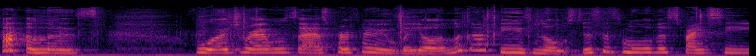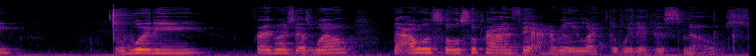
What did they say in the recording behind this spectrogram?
for a travel size perfume. But y'all, look up these notes. This is more of a spicy, woody fragrance as well. But I was so surprised that I really like the way that this smells.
